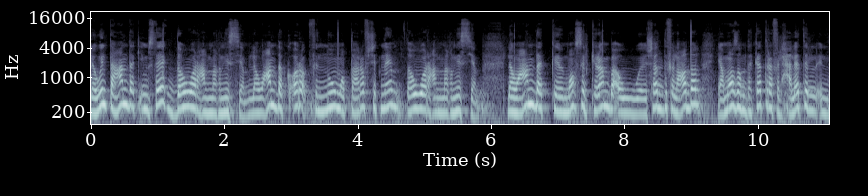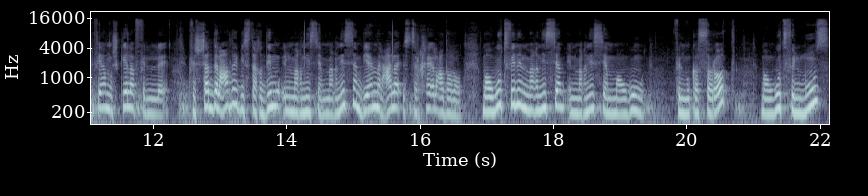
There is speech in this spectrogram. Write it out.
لو أنت عندك إمساك دور على المغنيسيوم. لو عندك أرق في النوم وما بتعرفش تنام دور على المغنيسيوم. لو عندك ماسل كرامب أو شد في العضل يعني معظم دكاترة في الحالات اللي فيها مشكلة في في الشد العضلي بيستخدموا المغنيسيوم. المغنيسيوم بيعمل على استرخاء العضلات. موجود فين المغنيسيوم؟ المغنيسيوم موجود في المكسرات موجود في الموز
